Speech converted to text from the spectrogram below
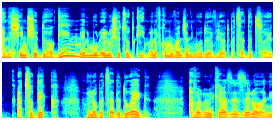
אנשים שדואגים אל מול אלו שצודקים. א', כמובן שאני מאוד אוהב להיות בצד הצועק, הצודק ולא בצד הדואג, אבל במקרה הזה זה לא, אני,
